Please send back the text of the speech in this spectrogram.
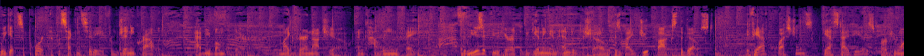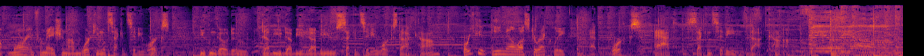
We get support at the Second City from Jenny Crowley, Abby Bumbledare, Mike Farinaccio, and Colleen Fahey. The music you hear at the beginning and end of the show is by Jukebox the Ghost. If you have questions, guest ideas, or if you want more information on working with Second City Works, you can go to www.secondcityworks.com or you can email us directly at works at secondcity.com.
